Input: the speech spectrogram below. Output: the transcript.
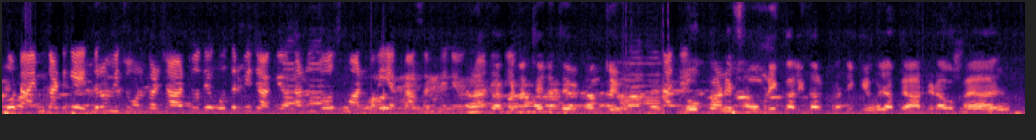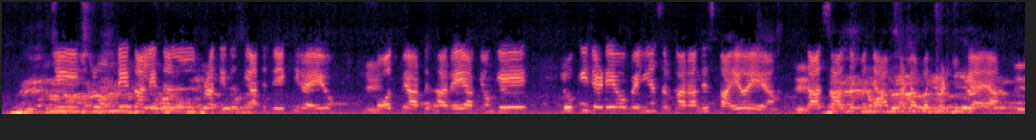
ਉਹ ਟਾਈਮ ਕੱਢ ਕੇ ਇਧਰੋਂ ਵੀ ਚੋਣ ਪ੍ਰਚਾਰ ਚੋਂ ਤੇ ਉਧਰ ਵੀ ਜਾ ਕੇ ਉਹਨਾਂ ਨੂੰ ਜੋ ਸਮਾਨ ਮੁਹੱਈਆ ਕਰਾ ਸਕਦੇ ਨੇ ਉਹ ਕਰਾ ਆ ਜਿੱਥੇ ਜਿੱਥੇ ਵੀ ਪਹੁੰਚੇ ਹੋ। ਲੋਕਾਂ ਨੇ ਸ਼੍ਰੋਮਣੀ ਅਕਾਲੀ ਦਲ ਪ੍ਰਤੀ ਕਿਹੋ ਜਿਹਾ ਪਿਆਰ ਜਿਹੜਾ ਵਿਖਾਇਆ ਹੈ? ਜੀ ਸ਼੍ਰੋਮਣੀ ਅਕਾਲੀ ਦਲ ਪ੍ਰਤੀ ਤੁਸੀਂ ਅੱਜ ਦੇਖ ਹੀ ਰਹੇ ਹੋ। ਬਹੁਤ ਪਿਆਰ ਦਿਖਾ ਰਹੇ ਆ ਕਿਉਂਕਿ ਲੋਕੀ ਜਿਹੜੇ ਉਹ ਪਹਿਲੀਆਂ ਸਰਕਾਰਾਂ ਦੇ ਸਤਾਏ ਹੋਏ ਆ ਜੀ। 10 ਸਾਲ ਤੋਂ ਪੰਜਾਬ ਸਾਡਾ ਪੱਥਰ ਚੁੱਕਿਆ ਆ ਜੀ।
